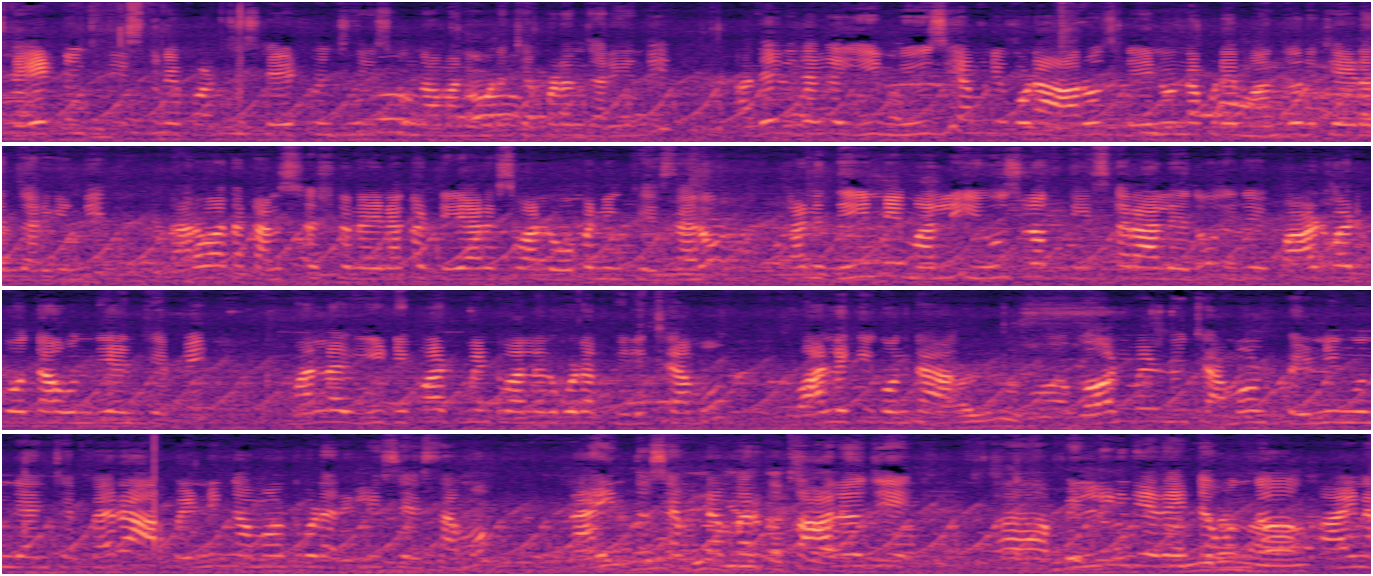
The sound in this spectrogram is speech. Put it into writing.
స్టేట్ నుంచి తీసుకునే ఫండ్స్ స్టేట్ నుంచి తీసుకుందామని కూడా చెప్పడం జరిగింది. అదేవిధంగా ఈ మ్యూజియంని కూడా ఆ రోజు నేనున్నప్పుడే మంజూరు చేయడం జరిగింది. తర్వాత కన్స్ట్రక్షన్ అయినాక టీఆర్ఎస్ వాళ్ళు ఓపెనింగ్ చేశారు. కానీ దీన్ని మళ్ళీ యూజ్లోకి తీసుకురాలేదు. ఇది పాడుపడిపోతా ఉంది అని చెప్పి మళ్ళీ ఈ డిపార్ట్మెంట్ వాళ్ళని కూడా పిలిచాము. వాళ్ళకి కొంత గవర్నమెంట్ నుంచి అమౌంట్ పెండింగ్ ఉంది అని చెప్పారు. ఆ పెండింగ్ అమౌంట్ కూడా రిలీజ్ చేస్తాము. నైన్త్ సెప్టెంబర్కు కాలేజీ బిల్డింగ్ ఏదైతే ఉందో ఆయన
